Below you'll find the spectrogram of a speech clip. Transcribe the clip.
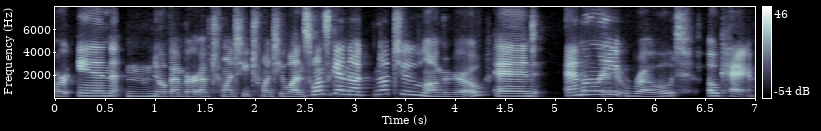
or in November of 2021. So once again, not not too long ago. And Emily wrote, "Okay,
